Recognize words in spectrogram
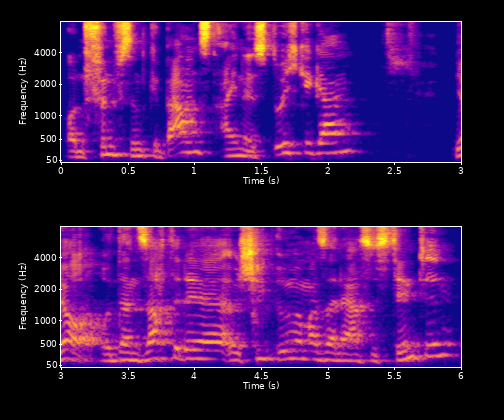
Und fünf sind gebounced, eine ist durchgegangen. Ja, und dann sagte der, schrieb irgendwann mal seine Assistentin,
